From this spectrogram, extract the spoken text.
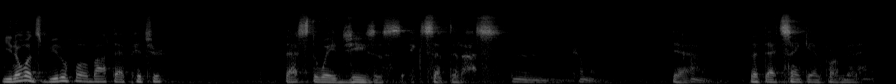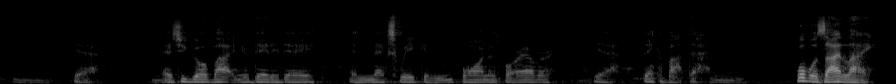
You know what's beautiful about that picture? That's the way Jesus accepted us. On. Yeah. Let that sink in for a minute. Mm. Yeah. Mm. As you go about your day to day and next week and for on and forever. Yeah. Think about that. Mm. What was I like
